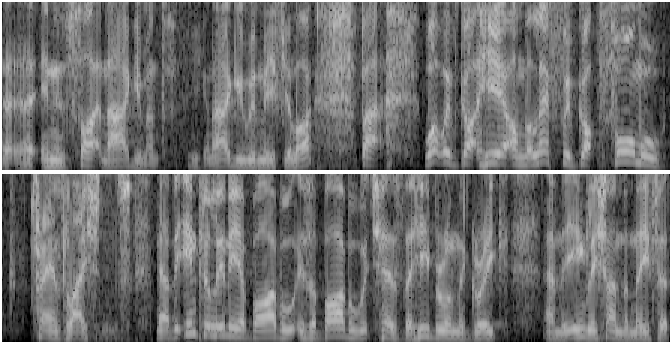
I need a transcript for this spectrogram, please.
uh, and incite an argument. You can argue with me if you like. But what we've got here on the left, we've got formal translations. Now, the Interlinear Bible is a Bible which has the Hebrew and the Greek and the English underneath it,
